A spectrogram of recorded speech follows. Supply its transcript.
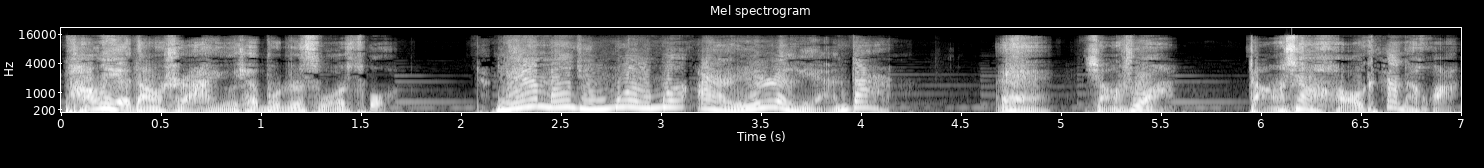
庞爷当时啊有些不知所措，连忙就摸了摸二人的脸蛋哎，想说长相好看的话，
